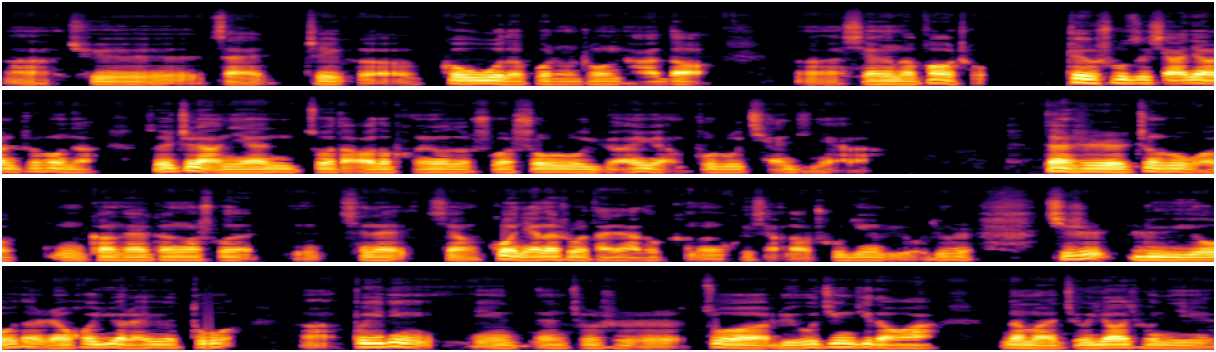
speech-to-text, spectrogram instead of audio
啊，去在这个购物的过程中拿到呃相应的报酬。这个数字下降之后呢，所以这两年做导游的朋友都说收入远远不如前几年了。但是，正如我嗯刚才刚刚说的，嗯，现在像过年的时候，大家都可能会想到出境旅游，就是其实旅游的人会越来越多啊，不一定嗯嗯，就是做旅游经济的话，那么就要求你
